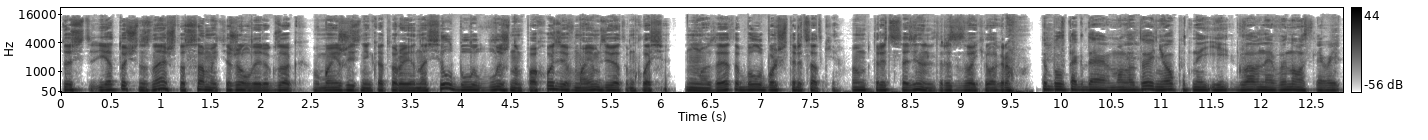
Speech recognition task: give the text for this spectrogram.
То есть я точно знаю, что самый тяжелый рюкзак в моей жизни, который я носил, был в лыжном походе в моем девятом классе. Вот, это было больше тридцатки. По-моему, 31 или 32 килограмма. Ты был тогда молодой, неопытный и, главное, выносливый.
